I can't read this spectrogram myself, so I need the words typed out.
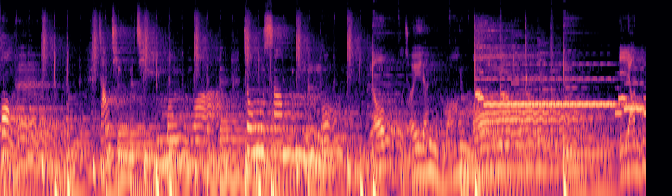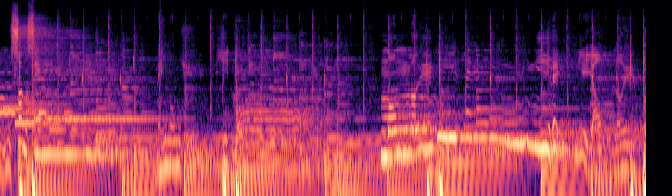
方向？找痴痴梦幻中心爱，路随人茫茫。人生是美梦如热望，梦里。有泪光，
